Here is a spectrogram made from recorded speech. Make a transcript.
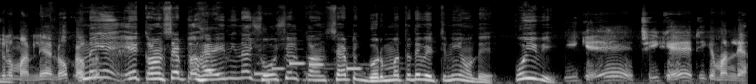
ਚਲੋ ਮੰਨ ਲਿਆ ਨੋ ਪ੍ਰੋਬਲਮ ਨਹੀਂ ਇਹ- ਕਨਸੈਪਟ ਹੈ ਹੀ ਨਹੀਂ ਨਾ ਸੋਸ਼ਲ ਕਨਸੈਪਟ ਗੁਰਮਤ ਦੇ ਵਿੱਚ ਨਹੀਂ ਆਉਂਦੇ ਕੋਈ ਵੀ। ਠੀਕ ਹੈ ਠੀਕ ਹੈ ਠੀਕ ਹੈ ਮੰਨ ਲਿਆ।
